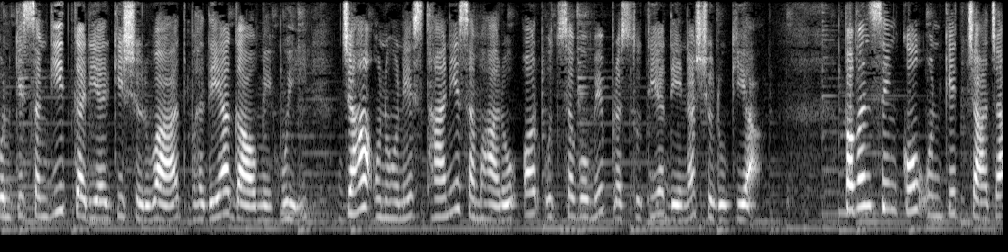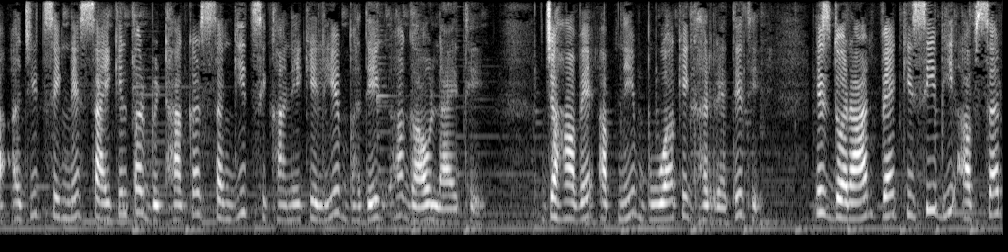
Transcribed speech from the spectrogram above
उनके संगीत करियर की शुरुआत भदेया गाँव में हुई, जहाँ उन्होंने स्थानीय समारोह और उत्सवों में प्रस्तुतियाँ देना शुरू किया। पवन सिंह को उनके चाचा अजीत सिंह ने साइकिल पर बिठाकर संगीत सिखाने के लिए भदेया गाँव लाए थे, जहाँ वे अपने बुआ के घर रहते थे। इस दौरान वह किसी भी अवसर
